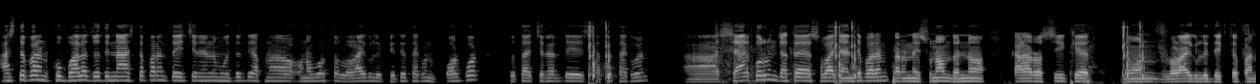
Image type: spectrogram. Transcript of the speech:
আসতে পারেন খুব ভালো। যদি না আসতে পারেন তো এই চ্যানেলের মধ্যে দিয়ে আপনারা অনবরত লড়াইগুলি পেতে থাকবেন পরপর। তো তাই চ্যানেলটির সাথে থাকবেন। আর শেয়ার করুন যাতে সবাই জানতে পারেন। কারণ এই সুনাম ধন্য কারা রসিকের যেমন লড়াইগুলি দেখতে পান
